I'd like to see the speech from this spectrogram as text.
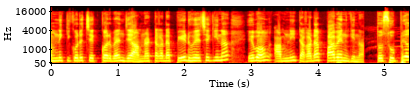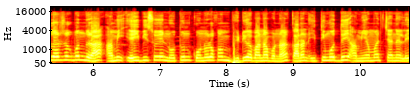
আপনি কি করে চেক করবেন যে আপনার টাকাটা পেড হয়েছে কিনা এবং আপনি টাকাটা পাবেন কিনা? তো সুপ্রিয় দর্শক বন্ধুরা, আমি এই বিষয়ে নতুন কোনো রকম ভিডিও বানাবো না, কারণ ইতিমধ্যেই আমি আমার চ্যানেলে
